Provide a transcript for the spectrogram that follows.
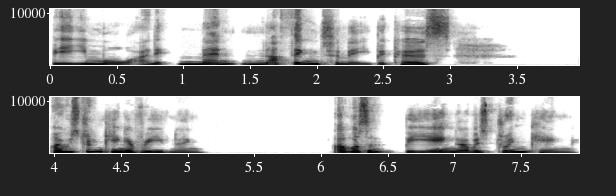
be more. And it meant nothing to me because I was drinking every evening. I wasn't being, I was drinking.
